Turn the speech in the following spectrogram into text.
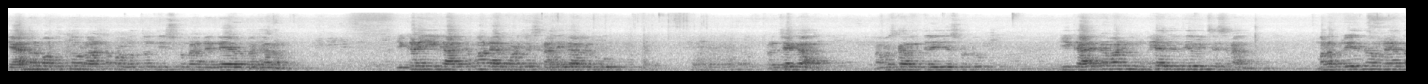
కేంద్ర ప్రభుత్వం రాష్ట్ర ప్రభుత్వం తీసుకున్న నిర్ణయాల ప్రకారం ఇక్కడ ఈ కార్యక్రమాన్ని ఏర్పాటు చేసిన అధికారులకు ప్రత్యేక నమస్కారం తెలియజేసుకుంటూ ఈ కార్యక్రమానికి ముఖ్య అతిథిగా ఇచ్చేసిన మన ప్రియతమ నేత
